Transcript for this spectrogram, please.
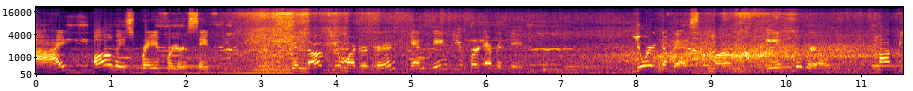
I always pray for your safety. We love you, Mother Earth, and thank you for everything. You're the best mom in the world. Happy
